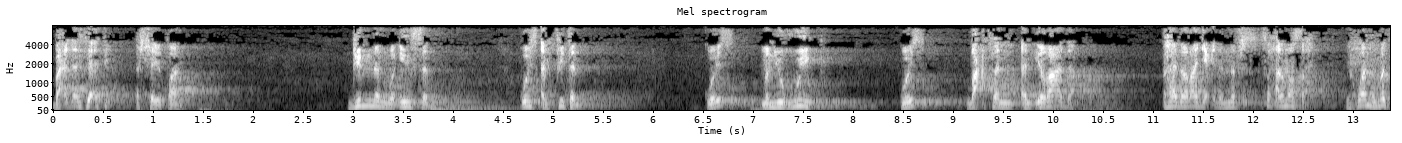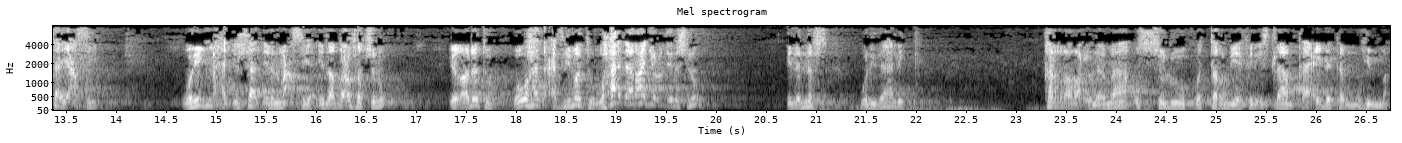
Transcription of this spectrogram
بعد ذلك يأتي الشيطان جنا وإنسا. كويس الفتن كويس؟ من يغويك. كويس؟ ضعف الإرادة. هذا راجع إلى النفس. صح ولا ما صح؟ يا إخوانا متى يعصي؟ ويجمح الإنسان إلى المعصية. إذا ضعفت شنو؟ إرادته. ووهد عزيمته. وهذا راجع إلى شنو؟ إلى النفس. ولذلك قرر علماء السلوك والتربية في الإسلام قاعدة مهمة.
